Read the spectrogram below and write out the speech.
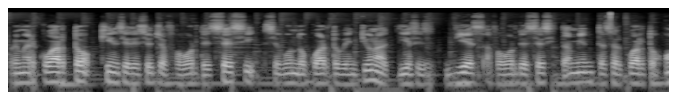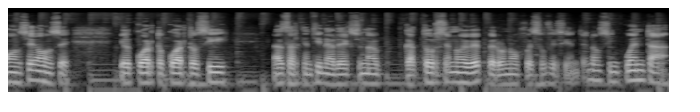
Primer cuarto 15-18 a favor de Ceci. Segundo cuarto 21-10 a favor de Ceci también. Tercer cuarto 11-11. Y el cuarto cuarto sí. Las argentinas reaccionaron 14-9, pero no fue suficiente. ¿no? 50,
